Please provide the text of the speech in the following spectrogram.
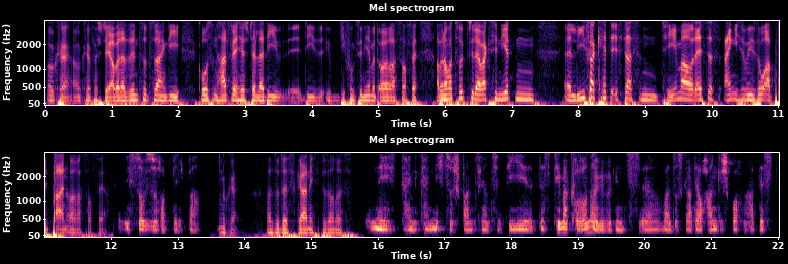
Okay, okay, verstehe. Aber da sind sozusagen die großen Hardwarehersteller, die, die, die funktionieren mit eurer Software. Aber nochmal zurück zu der vaccinierten äh, Lieferkette. Ist das ein Thema oder ist das eigentlich sowieso abbildbar in eurer Software? Ist sowieso abbildbar. Okay. Also das ist gar nichts Besonderes. Nee, kein, kein, nicht so spannend für uns. Die, das Thema Corona übrigens, äh, weil du es gerade auch angesprochen hattest,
